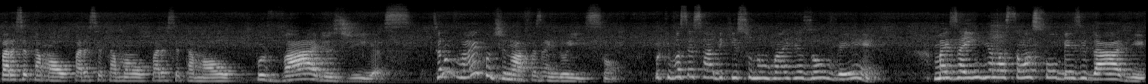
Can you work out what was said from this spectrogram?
paracetamol, paracetamol, paracetamol por vários dias. Você não vai continuar fazendo isso, porque você sabe que isso não vai resolver. Mas aí em relação à sua obesidade,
